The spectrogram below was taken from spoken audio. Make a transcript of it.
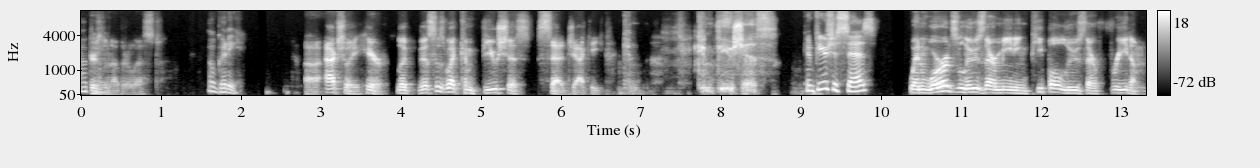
Okay. Here's another list. Oh, goody. Uh, actually, here, look, this is what Confucius said, Jackie. Con- Confucius. Confucius says, When words lose their meaning, people lose their freedom.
